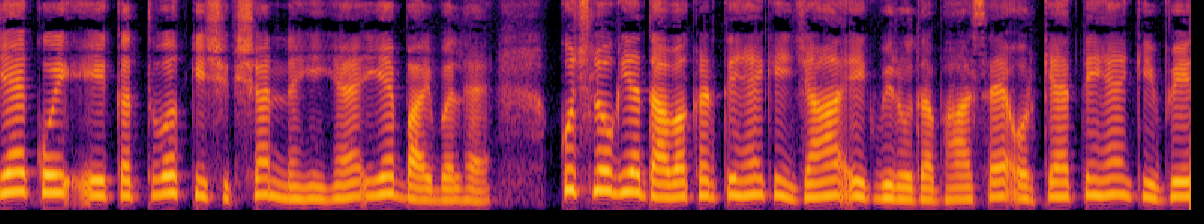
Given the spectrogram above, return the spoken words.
यह कोई एकत्व की शिक्षा नहीं है, यह बाइबल है। कुछ लोग यह दावा करते हैं कि यहाँ एक विरोधाभास है और कहते हैं कि वे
